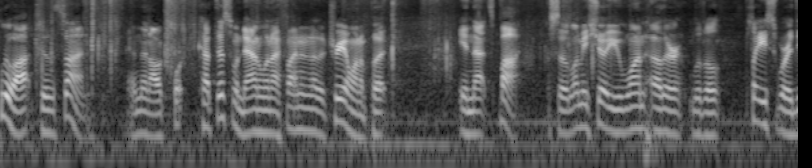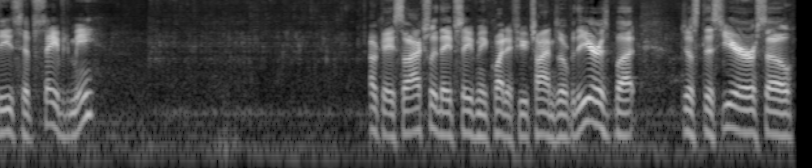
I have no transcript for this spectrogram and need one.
pluot to the sun. And then I'll cut this one down when I find another tree I want to put in that spot. So let me show you one other little place where these have saved me. Okay, so actually they've saved me quite a few times over the years, but just this year, so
